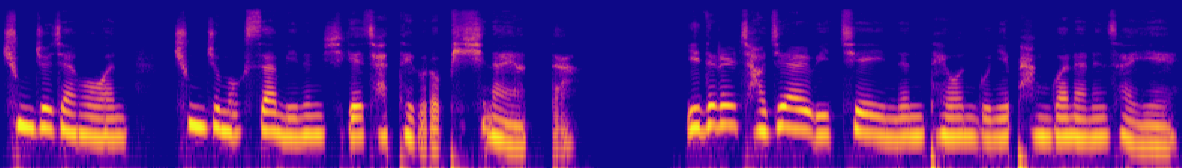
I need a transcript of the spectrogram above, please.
충주장호원 충주목사 민흥식의 자택으로 피신하였다. 이들을 저지할 위치에 있는 대원군이 방관하는 사이에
